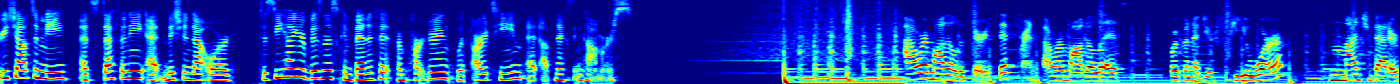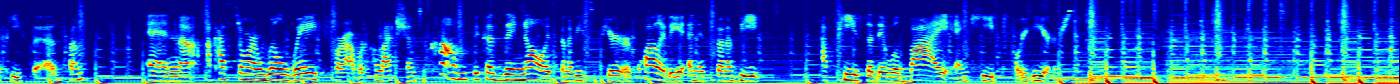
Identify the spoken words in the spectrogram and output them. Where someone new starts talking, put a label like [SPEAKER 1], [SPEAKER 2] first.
[SPEAKER 1] Reach out to me at stephanie at mission.org to see how your business can benefit from partnering with our team at Up Next in Commerce.
[SPEAKER 2] Our model is very different. Our model is we're going to do fewer, much better pieces. And a customer will wait for our collection to come because they know it's going to be superior quality and it's going to be a piece that they will buy and keep for years.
